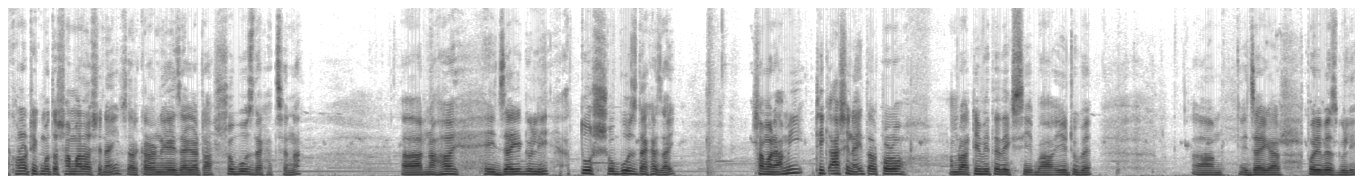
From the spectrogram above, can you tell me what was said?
এখনও ঠিক মতো সামার আসে নাই যার কারণে এই জায়গাটা সবুজ দেখাচ্ছে না। না হয় এই জায়গাগুলি এত সবুজ দেখা যায় সামারে। আমি ঠিক আসি নাই, তারপরও আমরা টিভিতে দেখছি বা ইউটিউবে এই জায়গার পরিবেশগুলি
